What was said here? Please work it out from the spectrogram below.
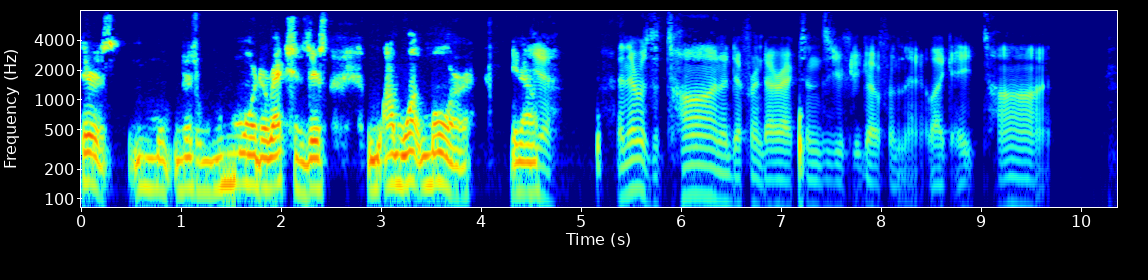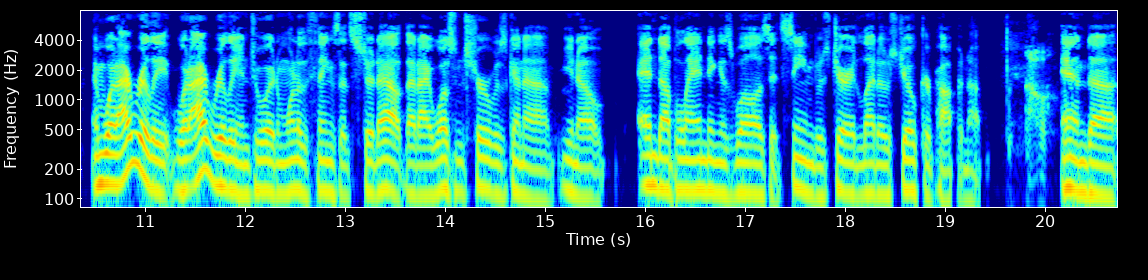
there's there's more directions. There's I want more. You know. yeah, and there was a ton of different directions you could go from there, like a ton. And what I really, what I really enjoyed, and one of the things that stood out that I wasn't sure was gonna, you know, end up landing as well as it seemed was Jared Leto's Joker popping up. Oh, And uh,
